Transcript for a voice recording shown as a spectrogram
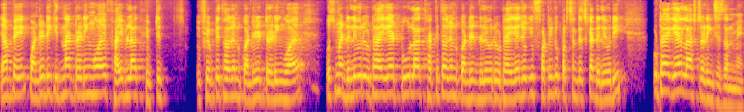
यहाँ पे क्वांटिटी कितना ट्रेडिंग हुआ है? Five lakh fifty fifty thousand quantity trading हुआ है। उसमें डिलीवरी उठाया गया two lakh thirty thousand quantity delivery उठाया गया, जो कि फोर्टी टू परसेंटेज का डिलीवरी उठाया गया लास्ट ट्रेडिंग सेशन में।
